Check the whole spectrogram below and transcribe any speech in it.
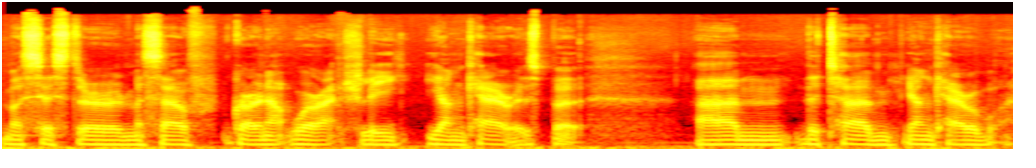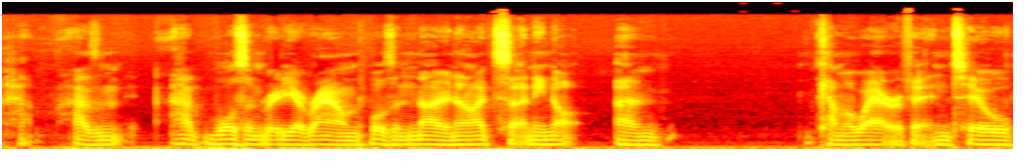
my sister and myself growing up were actually young carers, but um, the term young carer hasn't had wasn't really around, wasn't known, and I'd certainly not um, come aware of it until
